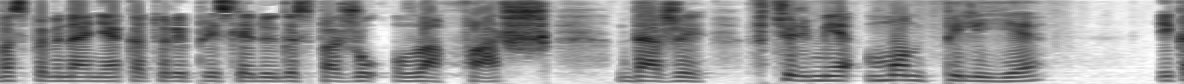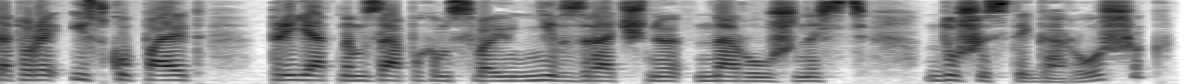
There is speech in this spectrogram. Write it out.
воспоминания о которой преследуют госпожу Лафарш даже в тюрьме Монпелье, и которая искупает приятным запахом свою невзрачную наружность, душистый горошек,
